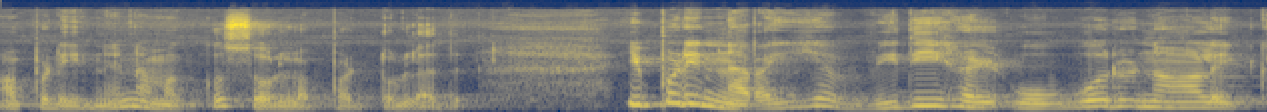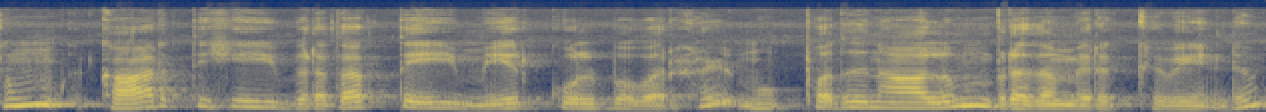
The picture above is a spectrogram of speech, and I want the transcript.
அப்படின்னு நமக்கு சொல்லப்பட்டுள்ளது. இப்படி நிறைய விதிகள் ஒவ்வொரு நாளைக்கும் கார்த்திகை விரதத்தை மேற்கொள்பவர்கள் முப்பது நாளும் விரதம் இருக்க வேண்டும்.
